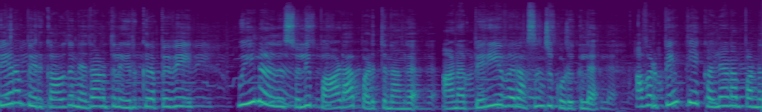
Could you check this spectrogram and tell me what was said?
பேரம்பேருக்காவது நிதானத்துல இருக்கிறப்பவே உயிர் எழுத சொல்லி பாடா படுத்துனாங்க. ஆனா பெரியவர் அசைஞ்சு கொடுக்கல. அவர் பேத்தியை கல்யாணம் பண்ண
